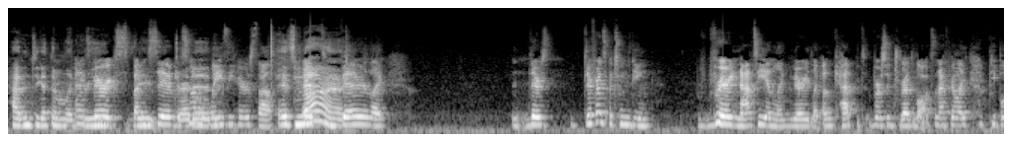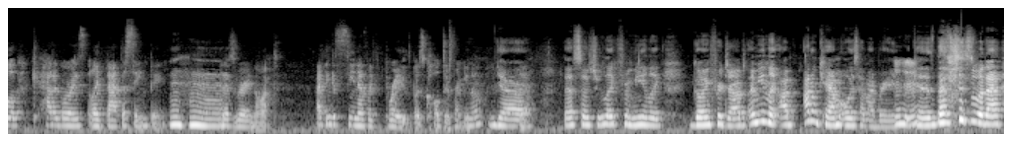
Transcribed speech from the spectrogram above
having to get them like and it's re- very expensive. It's not a lazy hairstyle. It's not. It's very like there's difference between being very natty and like very like unkept versus dreadlocks, and I feel like people categorize like that the same thing, mm-hmm. and it's very not. I think it's seen as like braids, but it's called different, you know. Yeah. Yeah. That's so true. Like for me, like going for jobs. I mean, like I I don't care. I'm always have my braid Mhm. because that's just what I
